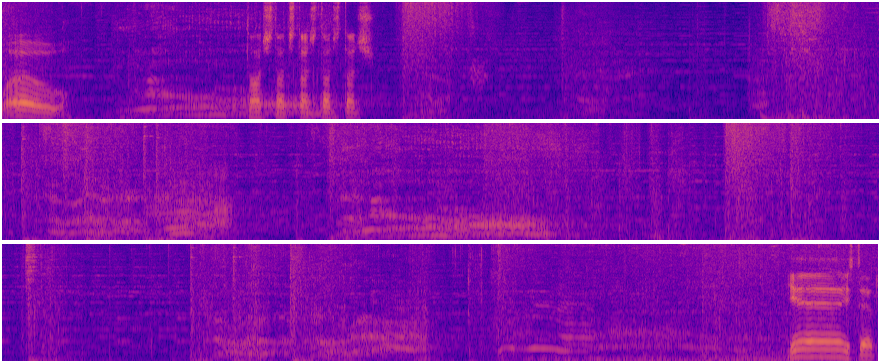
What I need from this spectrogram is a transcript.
Whoa. Dodge, dodge, dodge, dodge, dodge. Yeah, he's dead.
